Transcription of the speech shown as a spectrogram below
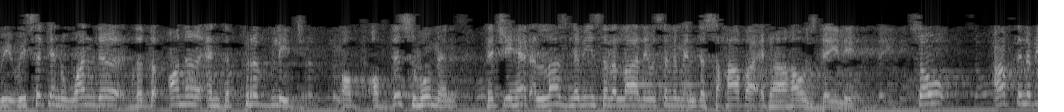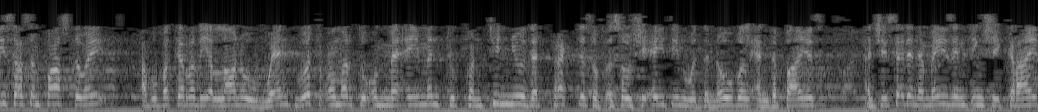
we, we sit and wonder the, the honor and the privilege of, of this woman that she had Allah's Nabi sallallahu alayhi wasallam and the Sahaba at her house daily. So, after Nabi Sallallahu passed away, Abu Bakr radiallahu anhu went with Umar to Umm Ayman to continue that practice of associating with the noble and the pious. And she said an amazing thing, she cried.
